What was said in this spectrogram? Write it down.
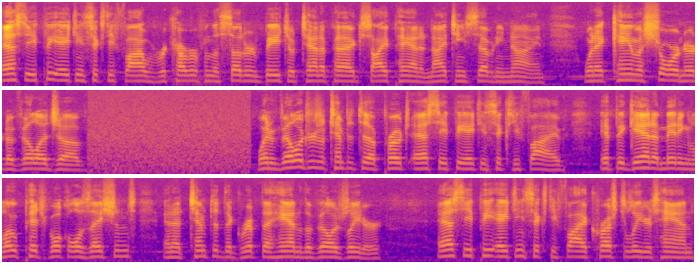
SCP-1865 was recovered from the southern beach of Tanapag, Saipan in 1979, when it came ashore near the village of When villagers attempted to approach SCP-1865, it began emitting low-pitched vocalizations and attempted to grip the hand of the village leader. SCP-1865 crushed the leader's hand,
